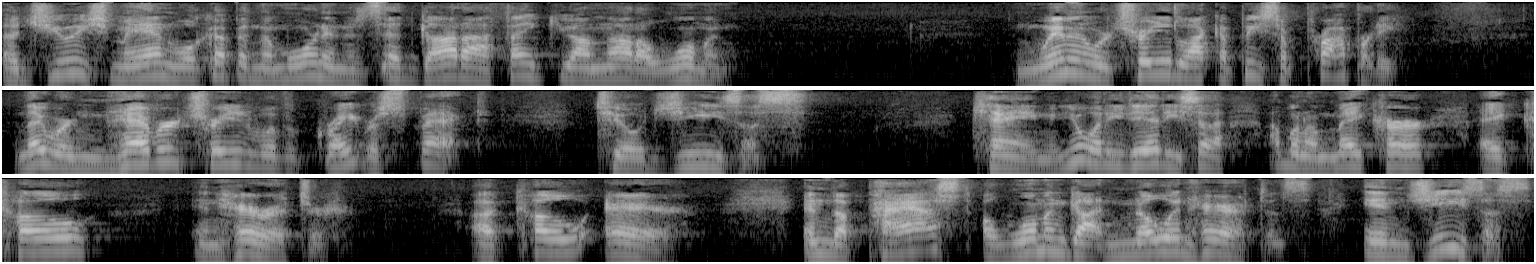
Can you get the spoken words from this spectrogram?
A Jewish man woke up in the morning and said, God, I thank you I'm not a woman. And women were treated like a piece of property. And they were never treated with great respect till Jesus came. And you know what he did? He said, I'm going to make her a co-inheritor, a co-heir. In the past, a woman got no inheritance. In Jesus,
